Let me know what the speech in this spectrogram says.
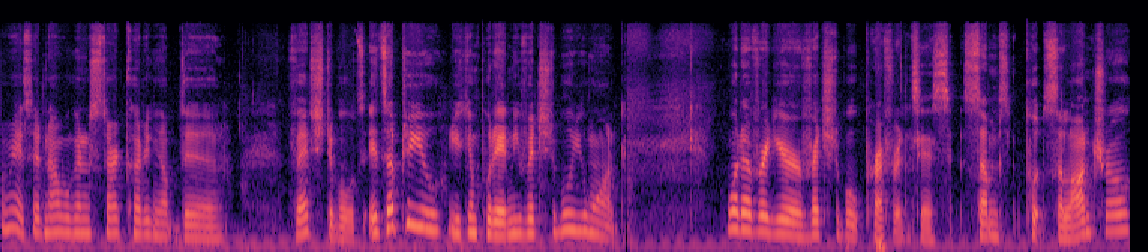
All right, so now we're going to start cutting up the vegetables. It's up to you. You can put any vegetable you want. Whatever your vegetable preference is. Some put cilantro,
